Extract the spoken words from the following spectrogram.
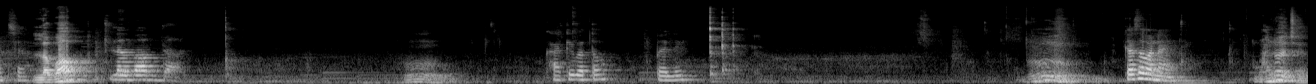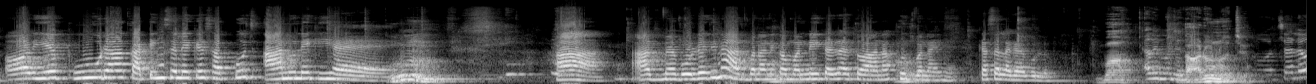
अच्छा। लबाब? लबाबदार। खा के बताओ पहले हम्म, कैसा बना है ভালো হয়েছে और ये पूरा कटिंग से लेके सब कुछ आनू ने की है হুম हाँ आज मैं बोल रही थी ना आज बनाने का मन नहीं कर रहा है तो आना खुद बनाई है कैसा लगा है बोलो বাহ अभी मुझे দারুণ হচ্ছে चलो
